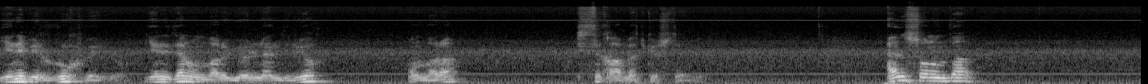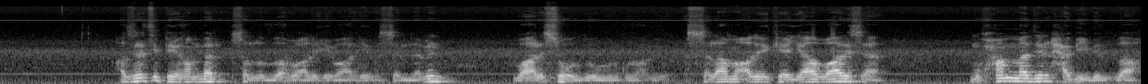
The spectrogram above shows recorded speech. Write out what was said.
Yeni bir ruh veriyor. Yeniden onları yönlendiriyor. Onlara istikamet gösteriyor. En sonunda Hazreti Peygamber sallallahu aleyhi ve aleyhi ve sellemin varisi olduğu vurgulanıyor. Esselamu aleyke ya varise Muhammedin Habibillah.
